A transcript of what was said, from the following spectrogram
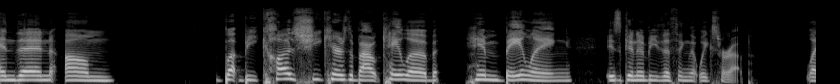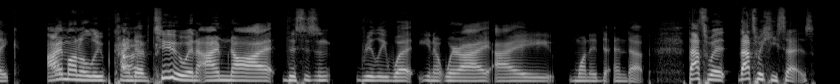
And then, um, but because she cares about Caleb, him bailing is going to be the thing that wakes her up. Like, I'm on a loop kind of too, and I'm not, this isn't really what, you know, where I, I wanted to end up. That's what, that's what he says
